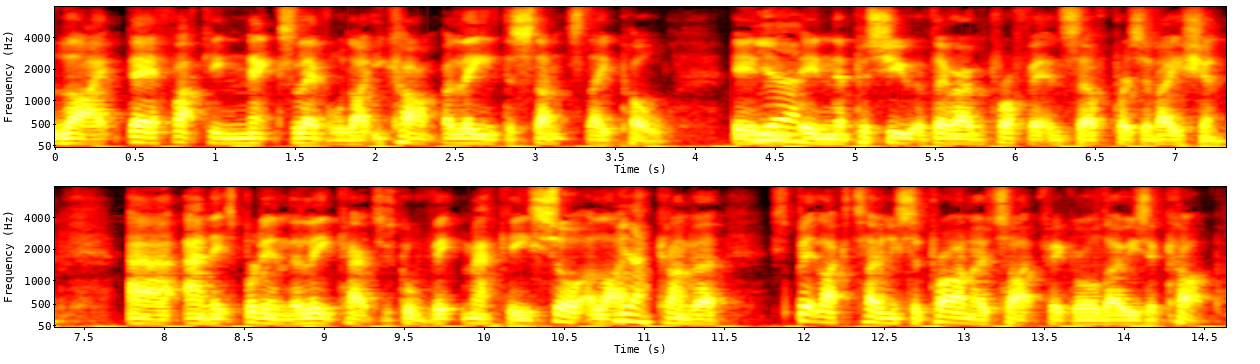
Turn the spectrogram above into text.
like they're fucking next level. Like you can't believe the stunts they pull in Yeah. in the pursuit of their own profit and self preservation. Uh, and it's brilliant. The lead character is called Vic Mackey, sort of like Yeah. kind of a it's a bit like a Tony Soprano type figure, although he's a cop.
